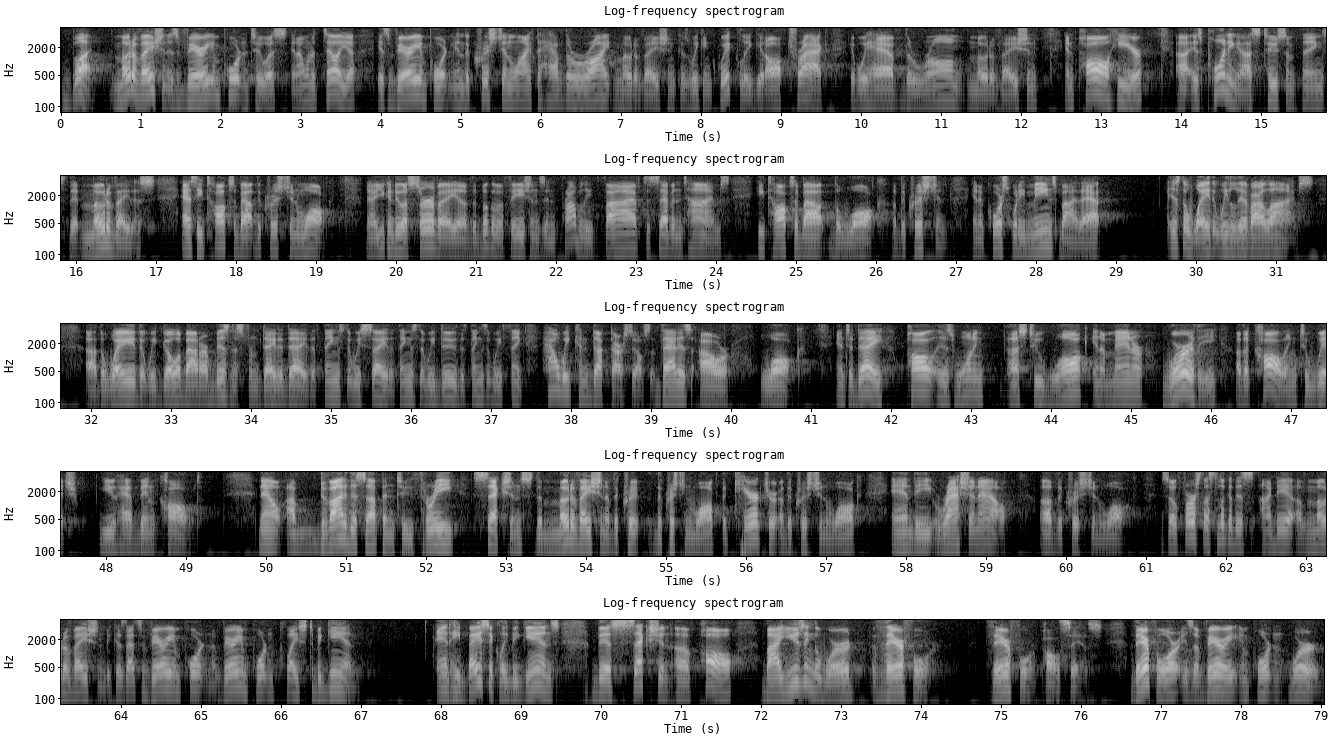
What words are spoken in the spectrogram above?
But motivation is very important to us, and I want to tell you, it's very important in the Christian life to have the right motivation because we can quickly get off track if we have the wrong motivation. And Paul here uh, is pointing us to some things that motivate us as he talks about the Christian walk. Now, you can do a survey of the book of Ephesians, and probably five to seven times he talks about the walk of the Christian. And of course, what he means by that is the way that we live our lives. Uh, the way that we go about our business from day to day, the things that we say, the things that we do, the things that we think, how we conduct ourselves. That is our walk. And today, Paul is wanting us to walk in a manner worthy of the calling to which you have been called. Now, I've divided this up into three sections the motivation of the, the Christian walk, the character of the Christian walk, and the rationale of the Christian walk. So, first, let's look at this idea of motivation because that's very important, a very important place to begin. And he basically begins this section of Paul by using the word therefore. Therefore, Paul says. Therefore is a very important word.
